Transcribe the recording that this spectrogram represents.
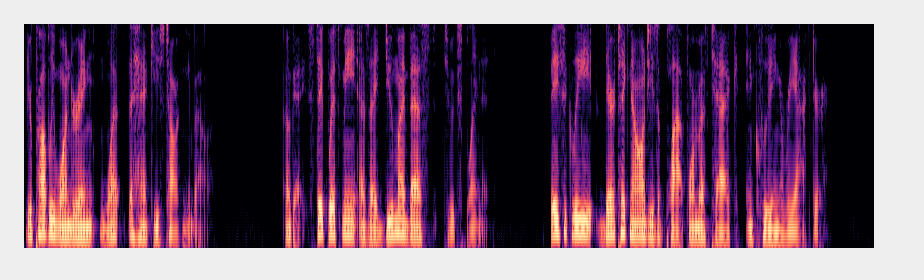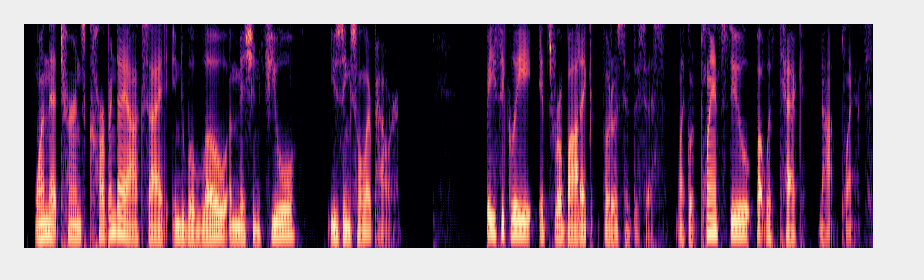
You're probably wondering what the heck he's talking about. Okay, stick with me as I do my best to explain it. Basically, their technology is a platform of tech, including a reactor, one that turns carbon dioxide into a low emission fuel using solar power. Basically, it's robotic photosynthesis, like what plants do, but with tech, not plants.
